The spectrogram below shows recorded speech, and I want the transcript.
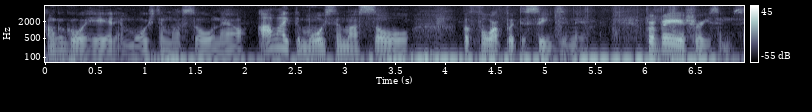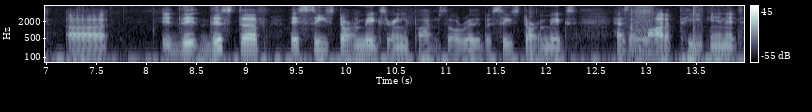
I'm gonna go ahead and moisten my soil now. I like to moisten my soil before I put the seeds in there for various reasons. Uh, it, this stuff, this seed start mix or any potting soil really, but seed start mix has a lot of peat in it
